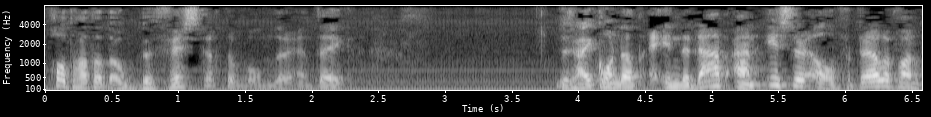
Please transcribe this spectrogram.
God had dat ook bevestigd, de wonderen en tekenen. Dus hij kon dat inderdaad aan Israël vertellen van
